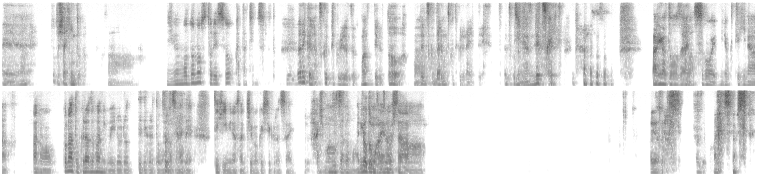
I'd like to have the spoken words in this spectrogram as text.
えーな、ちょっとしたヒントだ。あー自分ごとのストレスを形にすると。誰かが作ってくれると待ってると、本当に作誰も作ってくれないんで。自分で作ると。ありがとうございます。すごい魅力的な。あの、この後クラウドファンディングいろいろ出てくると思いますので、ですぜひ皆さん注目してください。はい。本日はどうもありがとうございましどうもありがとうございまた。ありがとうございます。ありがとうございました。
